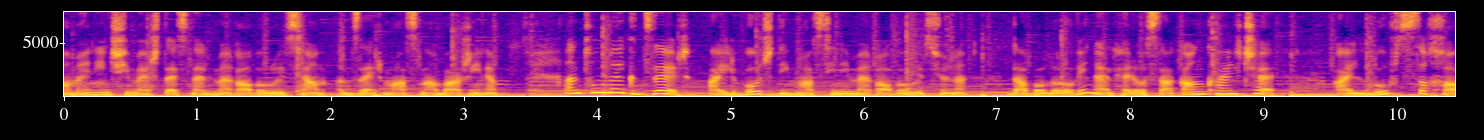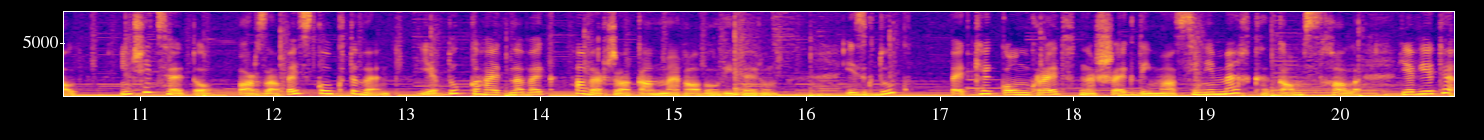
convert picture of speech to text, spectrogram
ամեն ինչի մեջ տեսնել մեղավորության ձեր մասնաբաժինը։ Ընթունեք ձեր, այլ ոչ դիմացինի մեղավորությունը։ Դա բոլորովին էլ հերոսական քայլ չէ, այլ լուրջ սխալ, ինչից հետո պարզապես կօգտվեն եւ դուք կհայտնվեք հավերժական մեղավորի դերում։ Իսկ դուք պետք է կոնկրետ նշեք դիմացինի մեղքը կամ սխալը, եւ եթե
